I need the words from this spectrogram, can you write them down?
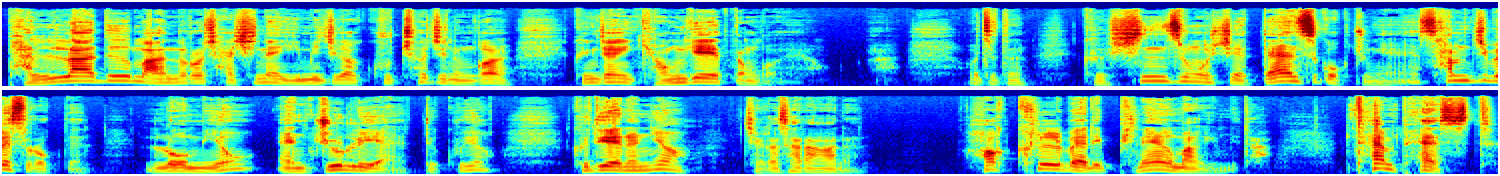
발라드만으로 자신의 이미지가 굳혀지는 걸 굉장히 경계했던 거예요. 어쨌든 그 신승훈 씨의 댄스곡 중에 3집에 수록된 Romeo and Juliet 듣고요. 그 뒤에는요. 제가 사랑하는 허클베리핀의 음악입니다. Tempest.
